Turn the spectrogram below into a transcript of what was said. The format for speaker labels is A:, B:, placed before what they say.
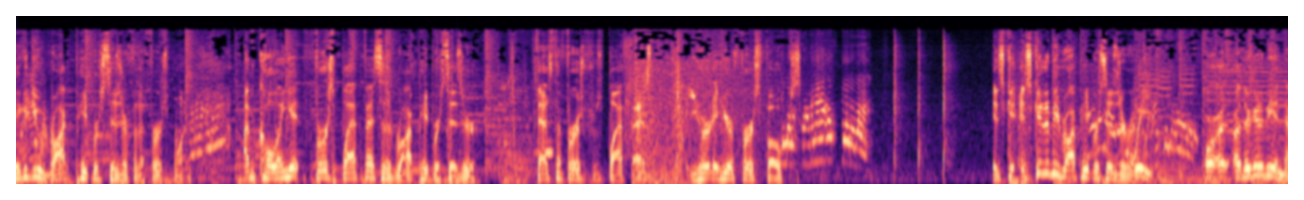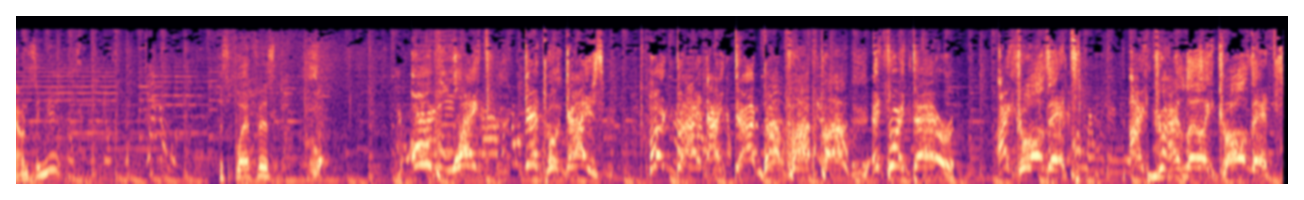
A: they could do rock, paper, scissor for the first one. I'm calling it first Splatfest is rock, paper, scissor. That's the first Splatfest. You heard it here first, folks. It's, it's gonna be rock, paper, scissor, right?
B: Wait, or are, are they going to be announcing it? The Splatfest.
A: Oh, wait! Get to it, guys! It's right there! I called it! I, I literally called it!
